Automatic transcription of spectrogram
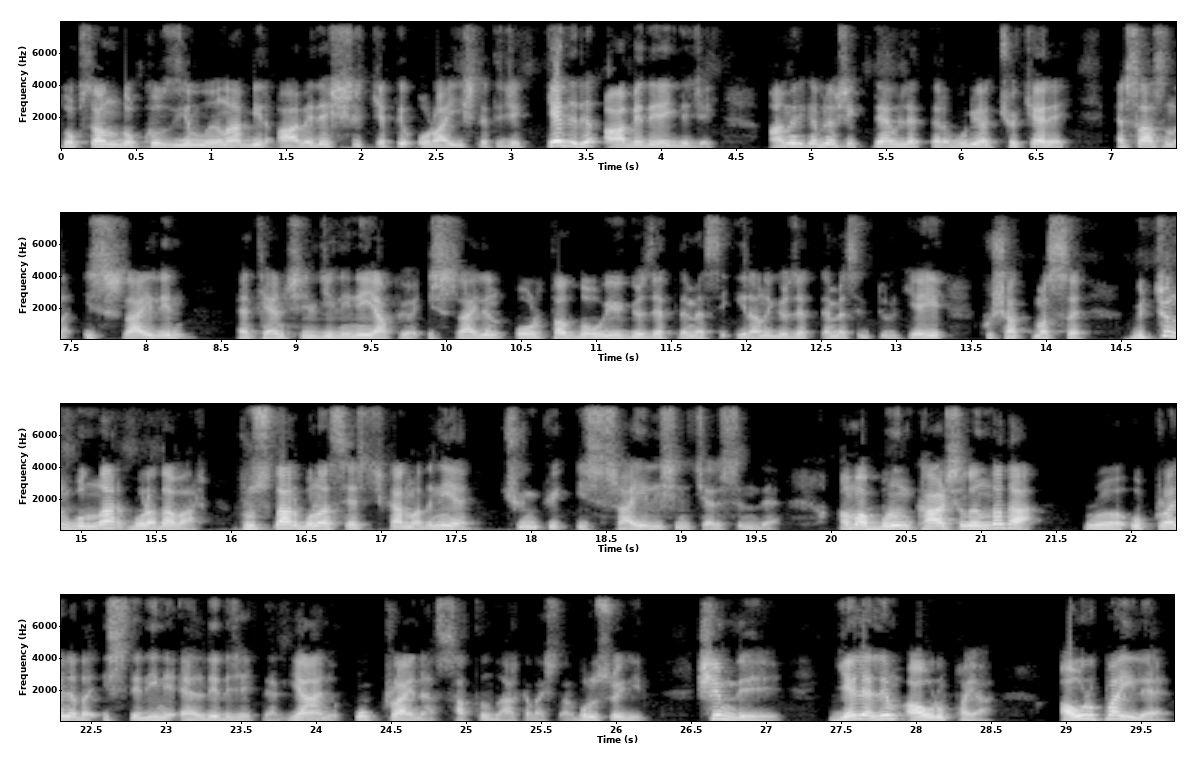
99 yıllığına bir ABD şirketi orayı işletecek. Geliri ABD'ye gidecek. Amerika Birleşik Devletleri buraya çökerek esasında İsrail'in e, temsilciliğini yapıyor. İsrail'in Orta Doğu'yu gözetlemesi, İran'ı gözetlemesi, Türkiye'yi kuşatması. Bütün bunlar burada var. Ruslar buna ses çıkarmadı. Niye? Çünkü İsrail işin içerisinde. Ama bunun karşılığında da e, Ukrayna'da istediğini elde edecekler. Yani Ukrayna satıldı arkadaşlar. Bunu söyleyeyim. Şimdi gelelim Avrupa'ya. Avrupa ile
